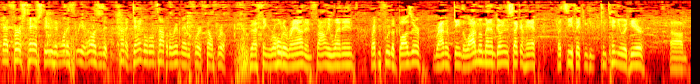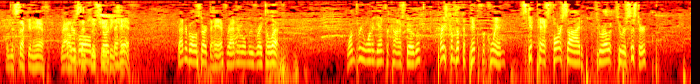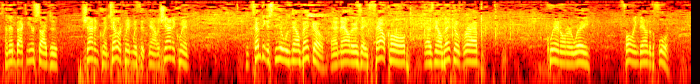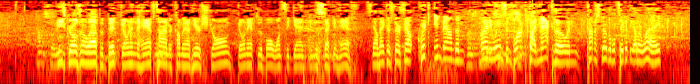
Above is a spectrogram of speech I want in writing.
that first half, Steve, and what a three it was as it kind of dangled on top of the rim there before it fell through. That thing rolled around and finally went in right before the buzzer. Radnor gained a lot of momentum going in the second half. Let's see if they can continue it here um, in the second half. Radnor ball to start the half. Radnor ball to start the half. Radnor will move right to left. 1-3-1 again for Conestoga. Price comes up to pick for Quinn. Skip pass far side to her, to her sister. And then back near side to Shannon Quinn. Taylor Quinn with it now to Shannon Quinn. Attempting a steal was Nalvenko. And now there's a foul called as Nalvenko grabbed Quinn on her way falling down to the floor. These girls in the lap a bit going into halftime. They're coming out here strong, going after the ball once again in the second half. It's now Vanco's third foul. Quick inbound to Myoni Williamson, blocked by Mack though, and Conestoga will take it the other way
